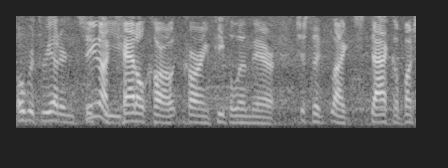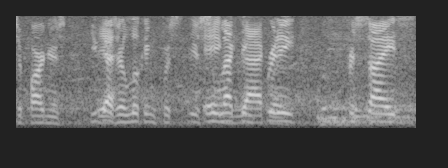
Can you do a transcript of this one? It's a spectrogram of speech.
over 350. So you're not cattle car carring people in there just to like stack a bunch of partners. You yeah. guys are looking for, you're selecting exactly. pretty precise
